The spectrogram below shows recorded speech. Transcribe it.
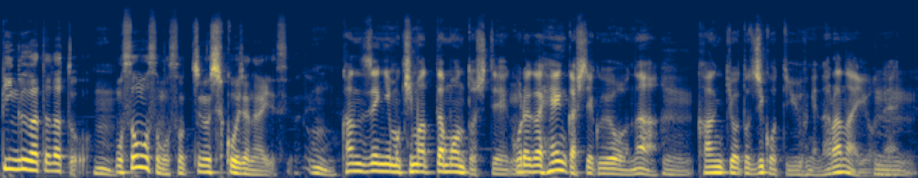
ピング型だと、うん。もうそもそもそっちの思考じゃないですよね、うん、完全にもう決まったもんとしてこれが変化していくようなうん。環境と事故っていうふうにはならないよね。うん。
